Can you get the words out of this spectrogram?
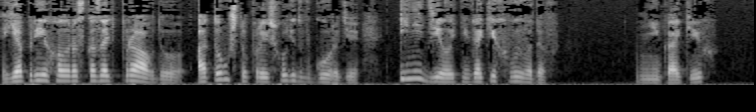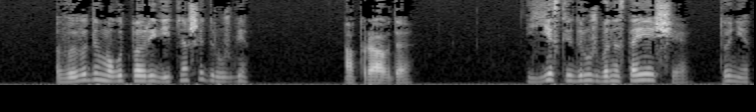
Я приехал рассказать правду о том, что происходит в городе, и не делать никаких выводов. Никаких? Выводы могут повредить нашей дружбе. А правда? Если дружба настоящая, то нет.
